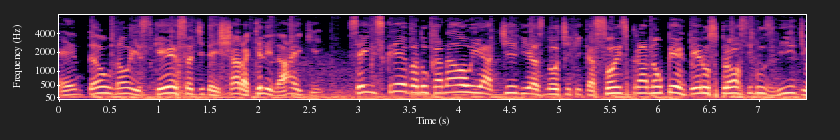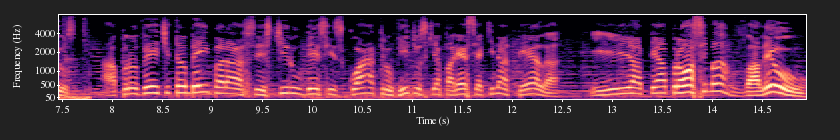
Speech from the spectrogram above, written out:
Então não esqueça de deixar aquele like, se inscreva no canal e ative as notificações para não perder os próximos vídeos. Aproveite também para assistir um desses quatro vídeos que aparece aqui na tela. E até a próxima, valeu!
